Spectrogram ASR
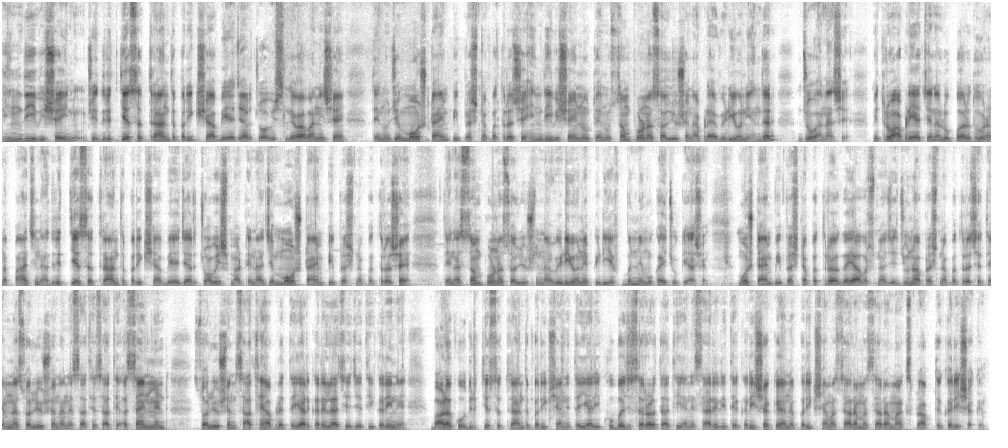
હિન્દી વિષયનું જે દ્વિતીય સત્રાંત પરીક્ષા બે હજાર ચોવીસ લેવાવાની છે, તેનું જે મોસ્ટ આઈમ્પી પ્રશ્નપત્ર છે હિન્દી વિષયનું, તેનું સંપૂર્ણ સોલ્યુશન આપણે આ વિડીયોની અંદર જોવાના છે. મિત્રો, આપણી આ ચેનલ ઉપર ધોરણ પાંચના દ્વિતીય સત્રાંત પરીક્ષા બે હજાર ચોવીસ માટેના જે મોસ્ટ આઈમ્પી પ્રશ્નપત્ર છે, તેના સંપૂર્ણ સોલ્યુશનના વીડિયો અને પીડીએફ બંને મુકાઈ ચૂક્યા છે. મોસ્ટ આઈમ્પી પ્રશ્નપત્ર ગયા વર્ષના જે જૂના પ્રશ્નપત્ર છે તેમના સોલ્યુશન અને સાથે સાથે અસાઇનમેન્ટ સોલ્યુશન સાથે આપણે તૈયાર કરેલા છે, જેથી કરીને બાળકો દ્વિતીય સત્રાંત પરીક્ષાની તૈયારી ખૂબ જ સરળતાથી અને સારી રીતે કરી શકે અને પરીક્ષામાં સારામાં સારા માર્ક્સ પ્રાપ્ત કરી શકે.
